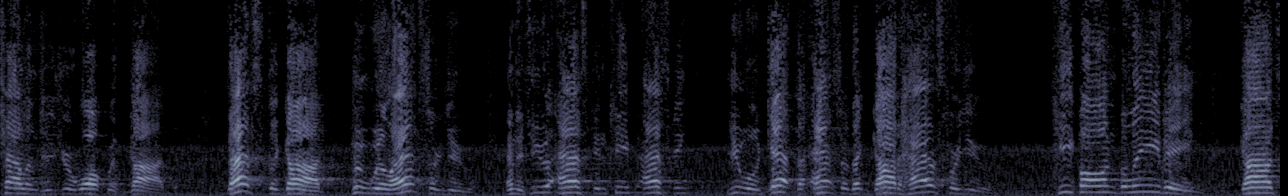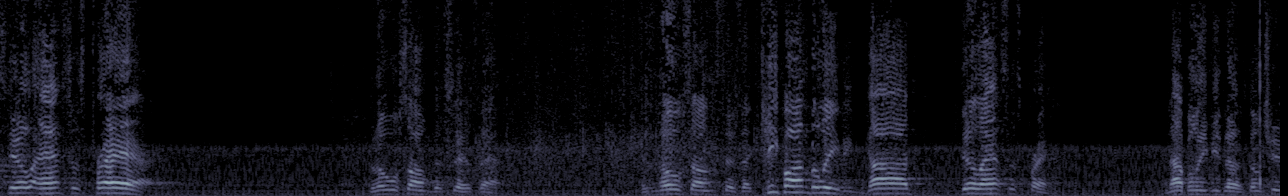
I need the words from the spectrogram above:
challenges your walk with God. That's the God who will answer you. And if you ask and keep asking, you will get the answer that God has for you. Keep on believing. God still answers prayer. An old song that says that. An old song says that keep on believing. God still answers prayer. And I believe he does, don't you?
